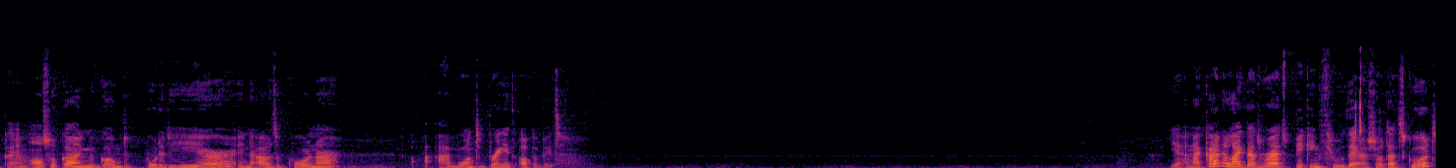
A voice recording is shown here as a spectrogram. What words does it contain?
Okay, I'm also going to, going to put it here in the outer corner. I want to bring it up a bit. Yeah, and I kind of like that red peeking through there, so that's good.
